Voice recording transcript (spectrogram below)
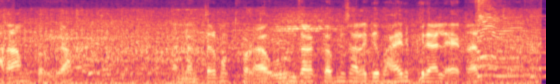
आराम करूया. नंतर मग थोडा ऊन जरा कमी झालं की बाहेर फिरायला येणार.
